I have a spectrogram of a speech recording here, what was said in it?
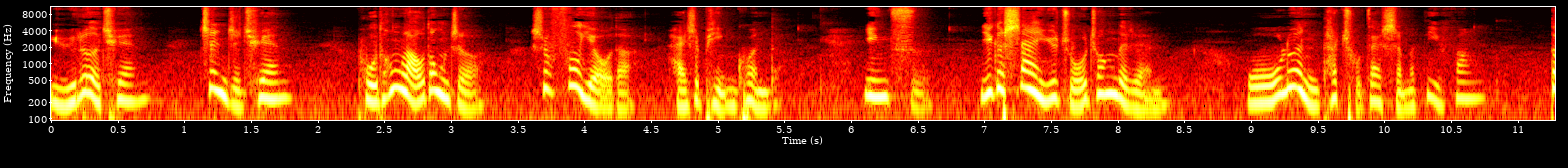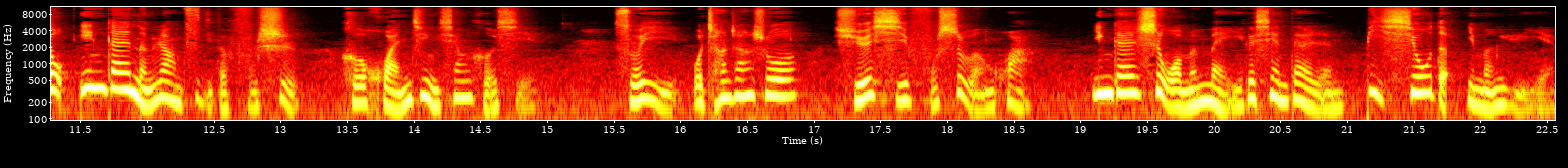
娱乐圈、政治圈，普通劳动者是富有的还是贫困的？因此，一个善于着装的人。无论他处在什么地方，都应该能让自己的服饰和环境相和谐。所以我常常说，学习服饰文化应该是我们每一个现代人必修的一门语言。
